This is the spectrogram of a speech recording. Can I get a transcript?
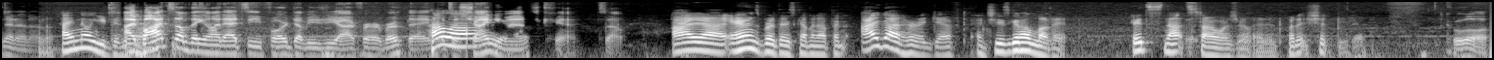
No, no, no, no. I know you didn't. I bought something on Etsy for WGR for her birthday. Hello. It's a shiny mask. Yeah. So I uh, Aaron's birthday's coming up, and I got her a gift, and she's gonna love it. It's not Star Wars related, but it should be. cool.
